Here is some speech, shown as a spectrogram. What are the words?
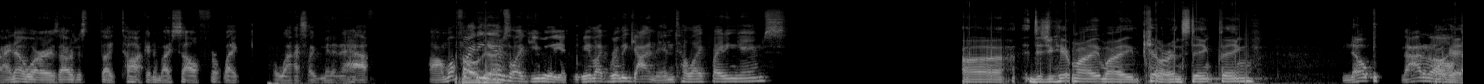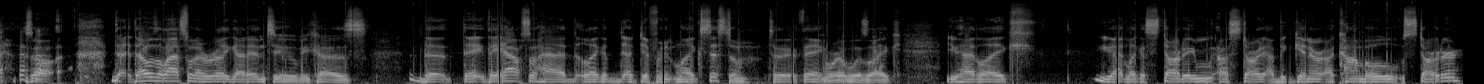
I know. Whereas I was just like talking to myself for like the last like minute and a half. Um, what fighting okay. games like you really into? Have you like really gotten into like fighting games? Uh, did you hear my my Killer Instinct thing? Nope, not at all. Okay, so that that was the last one I really got into because the they they also had like a, a different like system to their thing where it was like you had like you had like a starting a start a beginner a combo starter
